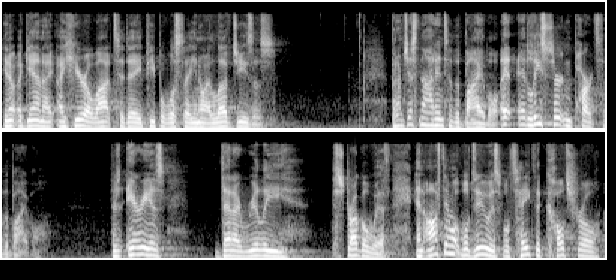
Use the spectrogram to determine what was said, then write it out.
You know, again, I, I, hear a lot today, people will say, you know, I love Jesus, but I'm just not into the Bible, at, at least certain parts of the Bible. There's areas that I really struggle with. And often what we'll do is we'll take the cultural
